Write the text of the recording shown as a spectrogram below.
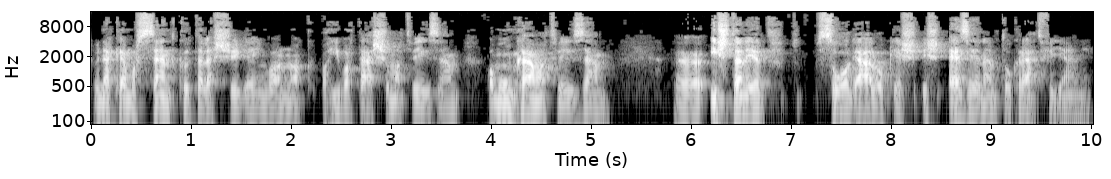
hogy nekem most szent kötelességeim vannak, a hivatásomat végzem, a munkámat végzem, Istenért szolgálok, és, és ezért nem tudok rád figyelni.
